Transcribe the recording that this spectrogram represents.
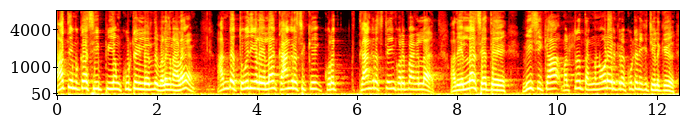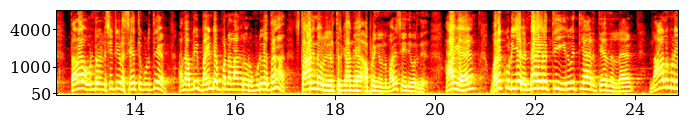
மதிமுக சிபிஎம் கூட்டணியிலிருந்து விலகினால அந்த தொகுதிகளை எல்லாம் காங்கிரஸுக்கு குறை காங்கிரஸ்டையும் குறைப்பாங்கல்ல? அதையெல்லாம் சேர்த்து விசிகா மற்றும் தங்களோட இருக்கிற கூட்டணி கட்சிகளுக்கு தலா ஒன்று ரெண்டு சீட்டுகளை சேர்த்து கொடுத்து அதை அப்படியே பைண்ட் அப் பண்ணலாங்கிற ஒரு முடிவை தான் ஸ்டாலின் அவர்கள் எடுத்திருக்காங்க அப்படிங்கிற மாதிரி செய்தி வருது. ஆக வரக்கூடிய ரெண்டாயிரத்தி இருபத்தி ஆறு தேர்தலில் நாலு முனை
